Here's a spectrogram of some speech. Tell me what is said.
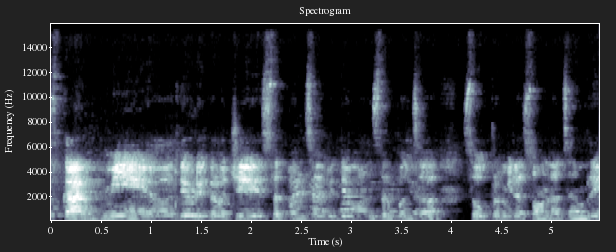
नमस्कार. मी देवडेगावचे सरपंच विद्यमान सरपंच सौ प्रमिला सोमनाथ झांबरे.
